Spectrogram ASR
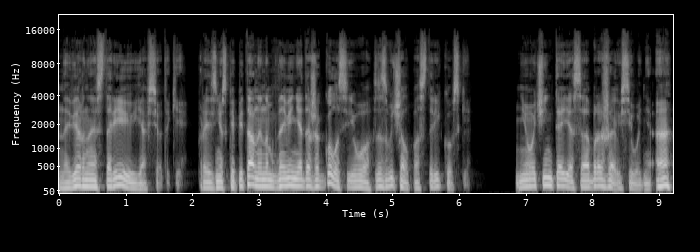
«Наверное, старею я все-таки», – произнес капитан, и на мгновение даже голос его зазвучал по-стариковски. «Не очень-то я соображаю сегодня, а?»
